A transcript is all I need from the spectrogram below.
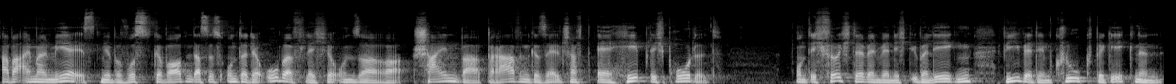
aber einmal mehr ist mir bewusst geworden, dass es unter der Oberfläche unserer scheinbar braven Gesellschaft erheblich brodelt. Und ich fürchte, wenn wir nicht überlegen, wie wir dem klug begegnen,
